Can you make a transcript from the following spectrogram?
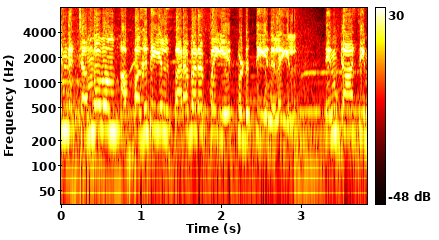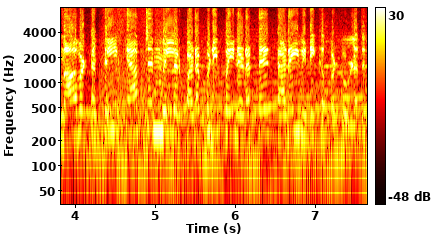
இந்த சம்பவம் அப்பகுதியில் பரபரப்பை ஏற்படுத்திய நிலையில் தென்காசி மாவட்டத்தில் கேப்டன் மில்லர் படப்பிடிப்பை நடத்த தடை விதிக்கப்பட்டுள்ளது.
